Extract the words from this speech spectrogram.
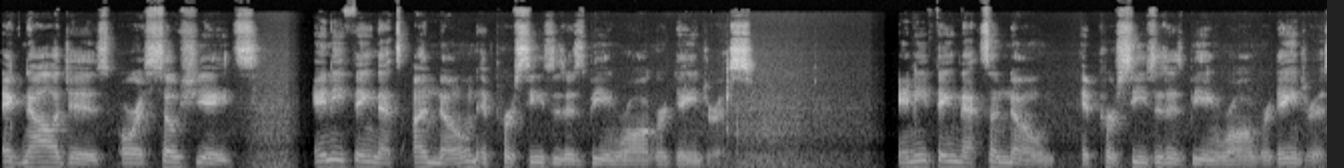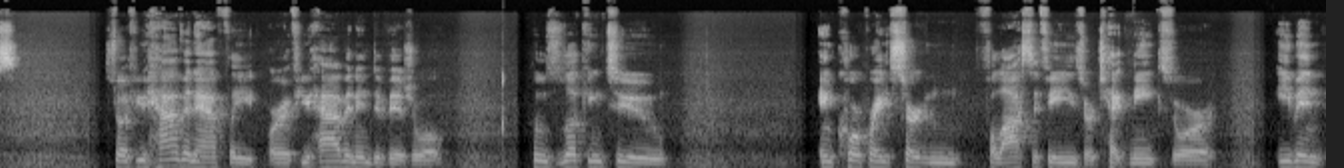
acknowledges or associates anything that's unknown, it perceives it as being wrong or dangerous. Anything that's unknown, it perceives it as being wrong or dangerous. So if you have an athlete or if you have an individual who's looking to incorporate certain philosophies or techniques or even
